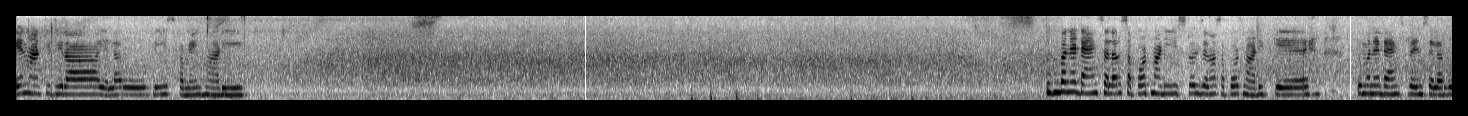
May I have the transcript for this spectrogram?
ಏನು ಮಾಡ್ತಿದ್ದೀರಾ ಎಲ್ಲರೂ? ಪ್ಲೀಸ್ ಕಮೆಂಟ್ ಮಾಡಿ. ತುಂಬಾ ಥ್ಯಾಂಕ್ಸ್ ಎಲ್ಲರೂ ಸಪೋರ್ಟ್ ಮಾಡಿ, ಇಷ್ಟೊಂದು ಜನ ಸಪೋರ್ಟ್ ಮಾಡಿದ್ದಕ್ಕೆ ತುಂಬಾ ಥ್ಯಾಂಕ್ಸ್ ಫ್ರೆಂಡ್ಸ್ ಎಲ್ಲರಿಗೂ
